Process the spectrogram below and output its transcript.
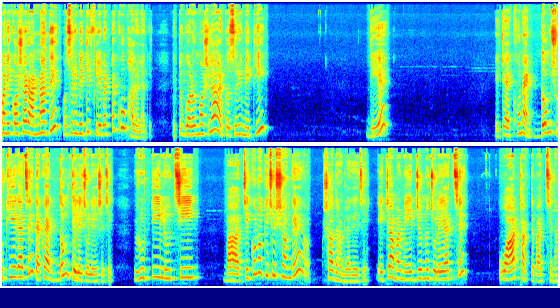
মানে কষা রান্নাতে কসুরি মেথির ফ্লেভারটা খুব ভালো লাগে। একটু গরম মশলা আর কসুরি মেথি দিয়ে এটা এখন একদম শুকিয়ে গেছে। দেখো একদম তেলে চলে এসেছে। রুটি, লুচি বা যে কোনো কিছুর সঙ্গে সাধারণ লাগে যে। এটা আমার মেয়ের জন্য চলে যাচ্ছে, ও আর থাকতে পারছে না।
